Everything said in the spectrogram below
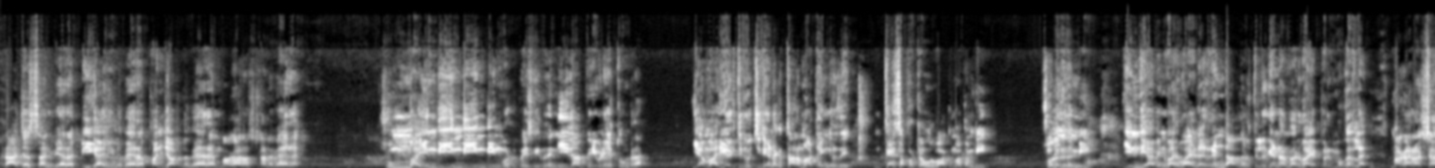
ராஜஸ்தான் வேற பீகாரியில் வேற பஞ்சாப்ல வேற மகாராஷ்டிராவில் வேற. சும்மா இந்தி இந்தி இந்தின்னு போட்டு பேசிக்கிறது. நீ தான் பிரிவினையை தூண்டுற. என் வரி எடுத்துட்டு வச்சுட்டு எனக்கு தரமாட்டேங்கிறது பேசப்பட்ட உருவாக்குமா தம்பி? சொல்லுங்க தம்பி. இந்தியாவின் வருவாயில் ரெண்டாவது இடத்துல இருக்கேன் நான் வருவாயை பெரு முதல்ல மகாராஷ்டிரா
